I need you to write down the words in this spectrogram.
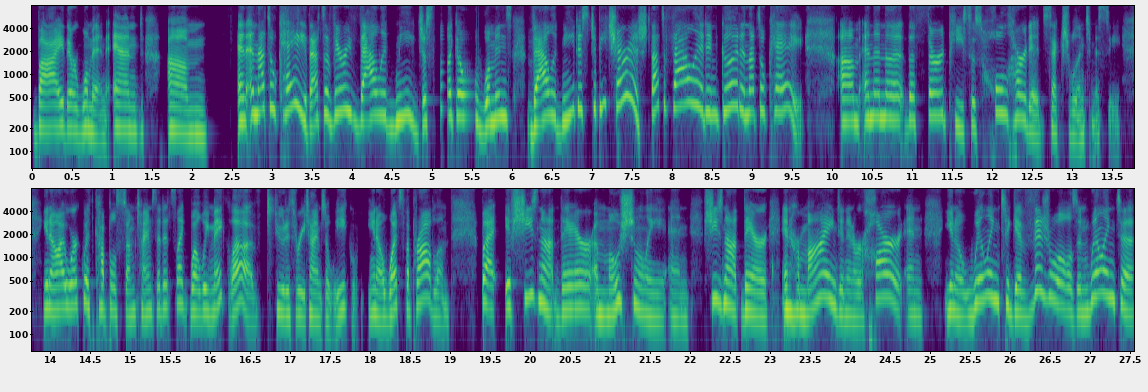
by their woman. And um and and that's okay. That's a very valid need just like a woman's valid need is to be cherished. That's valid and good and that's okay. Um, and then the the third piece is wholehearted sexual intimacy. You know i work with couples sometimes that it's like well we make love two to three times a week. You know what's the problem? But if she's not there emotionally and she's not there in her mind and in her heart and you know willing to give visuals and willing to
